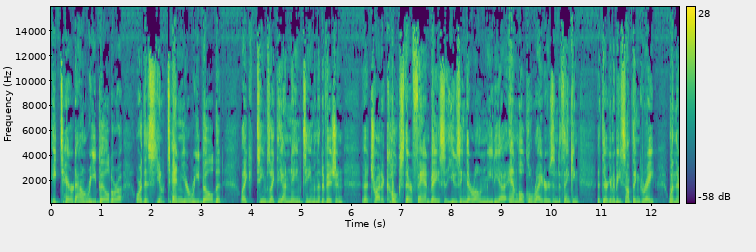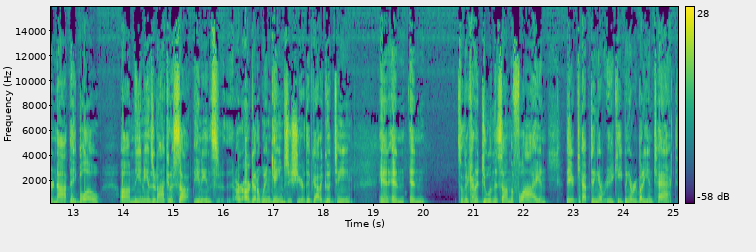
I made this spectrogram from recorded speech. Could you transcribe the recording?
a tear down rebuild or a or this you know ten year rebuild that like teams like the unnamed team in the division uh, try to coax their fan base using their own media and local writers into thinking that they're going to be something great when they're not. They blow. Um, the Indians are not going to suck. The Indians are, are going to win games this year. They've got a good team, and and and so they're kind of doing this on the fly, and they are keeping keeping everybody intact.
